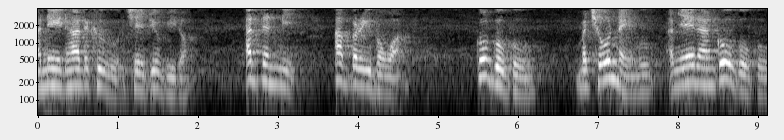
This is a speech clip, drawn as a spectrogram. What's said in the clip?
အနေထားတစ်ခုကိုအခြေပြုပြီးတော့အတ္တနိအပရိဘဝကိုကိုကိုမချိုးနိုင်ဘူးအမြဲတမ်းကိုကိုကို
